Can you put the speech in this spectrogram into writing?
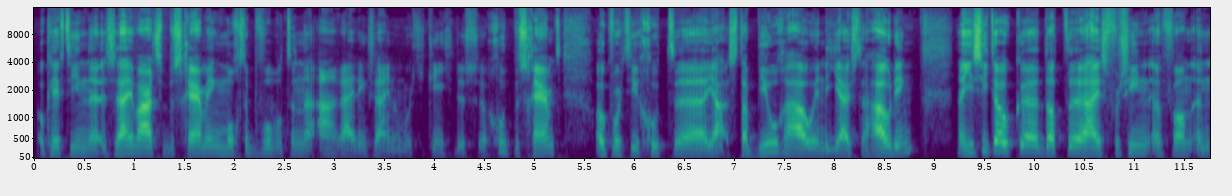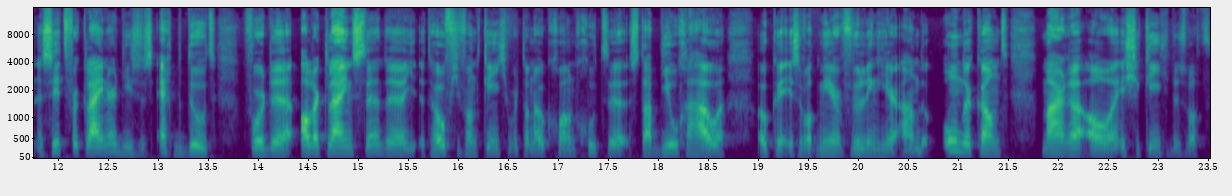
Ook heeft hij een zijwaartse bescherming. Mocht er bijvoorbeeld een aanrijding zijn, dan wordt je kindje dus goed beschermd. Ook wordt hij goed ja, stabiel gehouden in de juiste houding. Nou, je ziet ook dat hij is voorzien van een zitverkleiner. Die is dus echt bedoeld voor de allerkleinste. De, het hoofdje van het kindje wordt dan ook gewoon goed stabiel gehouden. Ook is er wat meer vulling hier aan de onderkant. Maar al is je kindje dus wat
